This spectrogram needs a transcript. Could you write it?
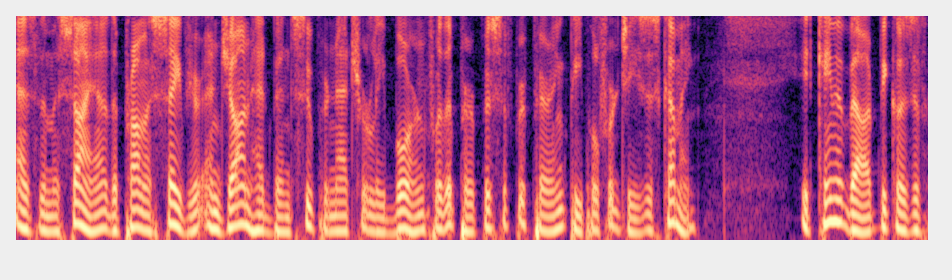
as the Messiah, the promised Savior, and John had been supernaturally born for the purpose of preparing people for Jesus' coming. It came about because of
